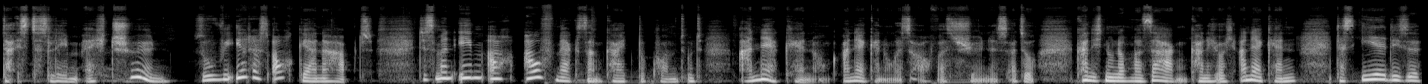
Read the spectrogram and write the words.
da ist das Leben echt schön so wie ihr das auch gerne habt, dass man eben auch Aufmerksamkeit bekommt und Anerkennung. Anerkennung ist auch was Schönes. Also kann ich nur noch mal sagen, kann ich euch anerkennen, dass ihr diese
